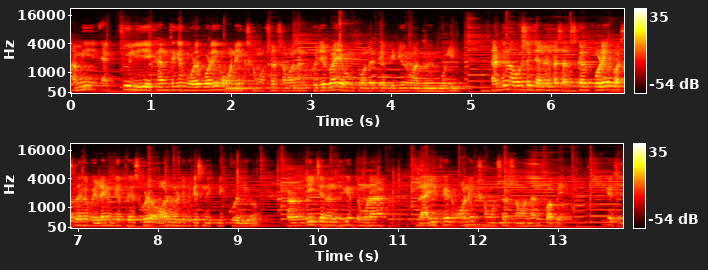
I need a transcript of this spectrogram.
আমি অ্যাকচুয়ালি এখান থেকে পড়ে পড়ে অনেক সমস্যার সমাধান খুঁজে পাই এবং তোমাদেরকে ভিডিওর মাধ্যমে বলি। তার জন্য অবশ্যই চ্যানেলটা সাবস্ক্রাইব করে, পাশে থাকা বেলাইনকে প্রেস করে অল নোটিফিকেশনে ক্লিক করে দিও। কারণ এই চ্যানেল থেকে তোমরা লাইফের অনেক সমস্যার সমাধান পাবে। ঠিক আছে।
